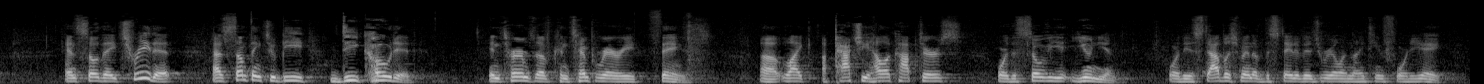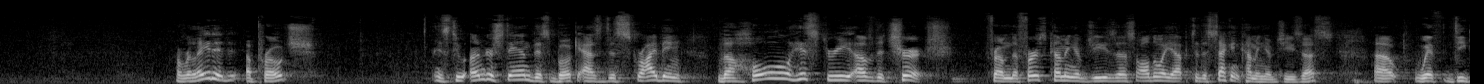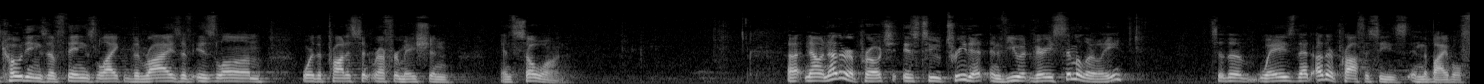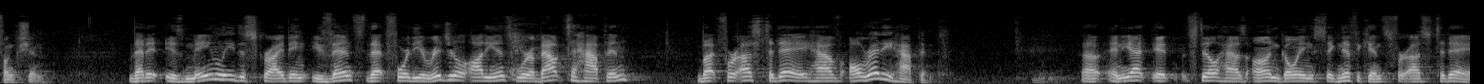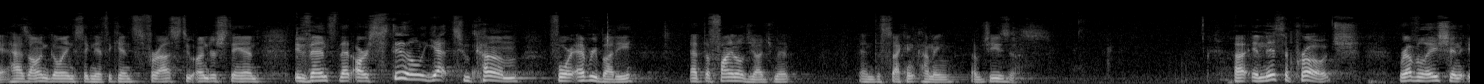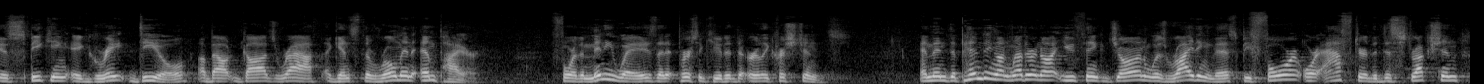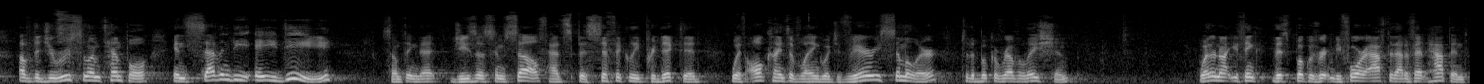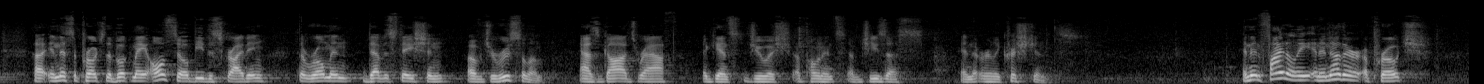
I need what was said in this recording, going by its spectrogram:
And so they treat it as something to be decoded in terms of contemporary things, uh, like Apache helicopters or the Soviet Union or the establishment of the State of Israel in 1948. A related approach is to understand this book as describing the whole history of the church from the first coming of Jesus all the way up to the second coming of Jesus uh, with decodings of things like the rise of Islam or the Protestant Reformation and so on. Uh, now, another approach is to treat it and view it very similarly to the ways that other prophecies in the Bible function. That it is mainly describing events that for the original audience were about to happen, but for us today have already happened. Uh, and yet it still has ongoing significance for us today. It has ongoing significance for us to understand events that are still yet to come for everybody at the final judgment and the second coming of Jesus. Uh, in this approach, Revelation is speaking a great deal about God's wrath against the Roman Empire for the many ways that it persecuted the early Christians. And then, depending on whether or not you think John was writing this before or after the destruction of the Jerusalem temple in 70 AD, something that Jesus himself had specifically predicted with all kinds of language very similar to the book of Revelation, whether or not you think this book was written before or after that event happened, uh, in this approach, the book may also be describing the Roman devastation of Jerusalem as God's wrath against Jewish opponents of Jesus and the early Christians. And then finally, in another approach,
